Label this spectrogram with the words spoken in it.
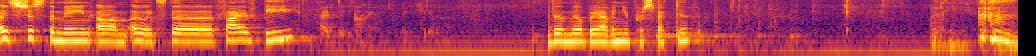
it's just the main, um, oh, it's the 5B, 5B, okay, thank you. the Millbrae Avenue perspective.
